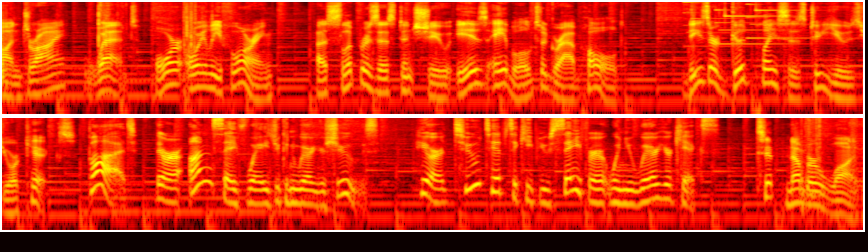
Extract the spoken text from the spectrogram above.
On dry, wet, or oily flooring, a slip-resistant shoe is able to grab hold. These are good places to use your kicks. But there are unsafe ways you can wear your shoes. Here are two tips to keep you safer when you wear your kicks. Tip number one.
